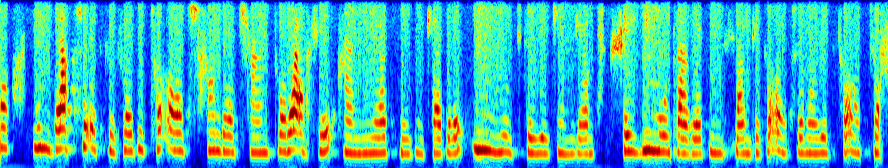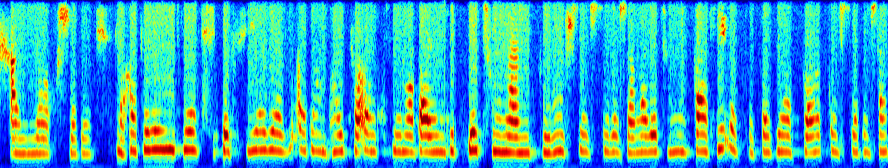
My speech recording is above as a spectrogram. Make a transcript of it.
منتها این بخش اقتصادی تئاتر هم در چند سال اخیر اهمیت پیدا کرده و این نکته که میگم خیلی معتقد نیستم که تئاتر ما یک تئاتر خلاق شده. به خاطر اینکه بسیاری از آدم های تئاتر ما برای اینکه بتونن فروش داشته باشن و بتونن قضیه اقتصادی از تئاتر داشته باشن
